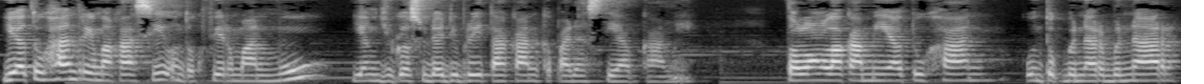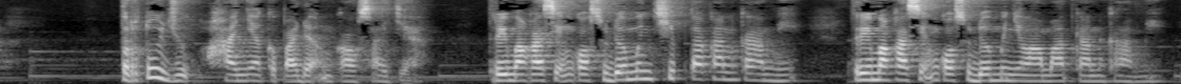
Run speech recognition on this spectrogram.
Ya Tuhan, terima kasih untuk firman-Mu yang juga sudah diberitakan kepada setiap kami. Tolonglah kami ya Tuhan untuk benar-benar tertuju hanya kepada Engkau saja. Terima kasih Engkau sudah menciptakan kami. Terima kasih Engkau sudah menyelamatkan kami.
